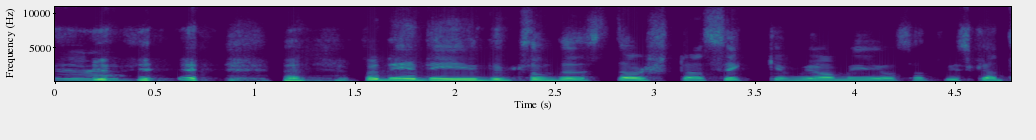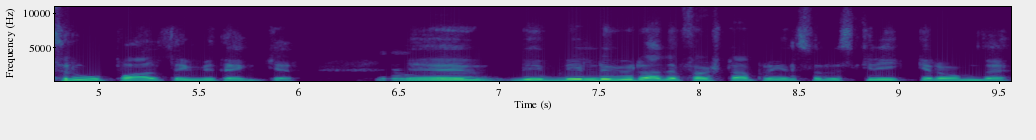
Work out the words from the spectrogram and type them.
Mm. För det, det är ju liksom den största säcken vi har med oss, att vi ska tro på allting vi tänker. Mm. Eh, vi blir lurade första april så det skriker om det.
